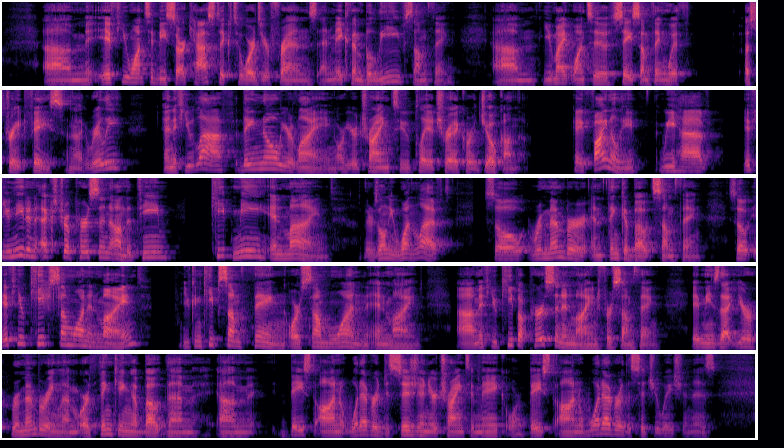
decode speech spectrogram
Um, if you want to be sarcastic towards your friends and make them believe something, um, you might want to say something with a straight face. And they're like, really? And if you laugh, they know you're lying or you're trying to play a trick or a joke on them. Okay, finally, we have if you need an extra person on the team, keep me in mind. There's only one left. So remember and think about something. So if you keep someone in mind, you can keep something or someone in mind. Um, if you keep a person in mind for something, it means that you're remembering them or thinking about them um, based on whatever decision you're trying to make or based on whatever the situation is.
